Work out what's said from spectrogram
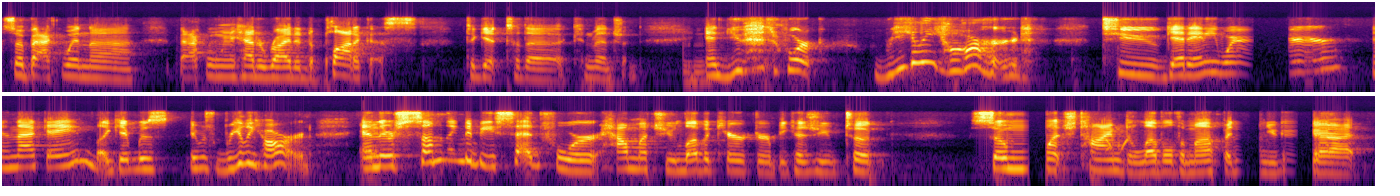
So back when uh back when we had to ride a diplodocus to get to the convention. Mm-hmm. and you had to work really hard to get anywhere in that game. Like it was it was really hard. And there's something to be said for how much you love a character because you took so much time to level them up and you got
